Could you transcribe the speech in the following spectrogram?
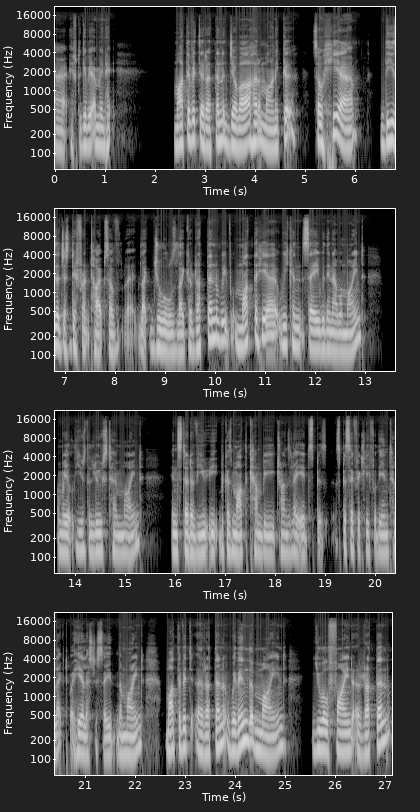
Uh, if to give it a minute. Matavich Ratan Jawahar Manik. So here, these are just different types of like jewels. Like Ratan, we've Mat here, we can say within our mind. and we'll use the loose term mind instead of you because mat can be translated spe- specifically for the intellect but here let's just say the mind mat ratan within the mind you will find ratan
